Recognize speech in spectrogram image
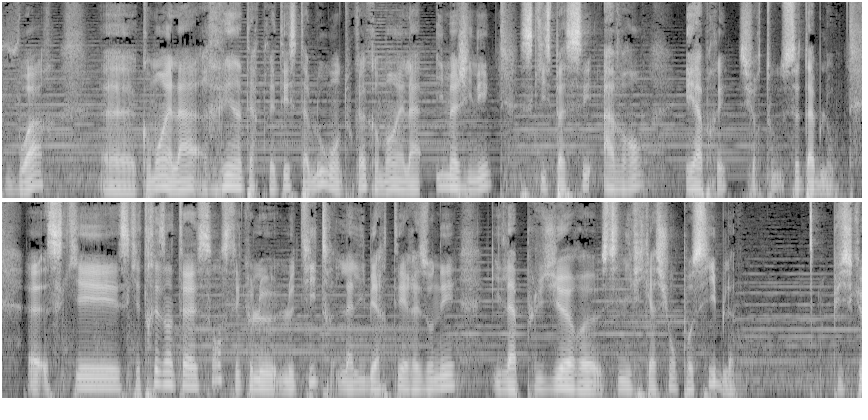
pouvoir, comment elle a réinterprété ce tableau, ou en tout cas comment elle a imaginé ce qui se passait avant et après surtout ce tableau. Euh, ce, qui est, ce qui est très intéressant, c'est que le, titre, La liberté raisonnée, il a plusieurs euh, significations possibles, puisque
